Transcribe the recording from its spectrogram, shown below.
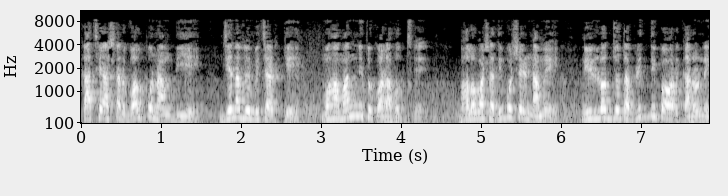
কাছে আসার গল্প নাম দিয়ে জেনাভে বিচারকে মহামান্বিত করা হচ্ছে। ভালোবাসা দিবসের নামে নির্লজ্জতা বৃদ্ধি পাওয়ার কারণে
